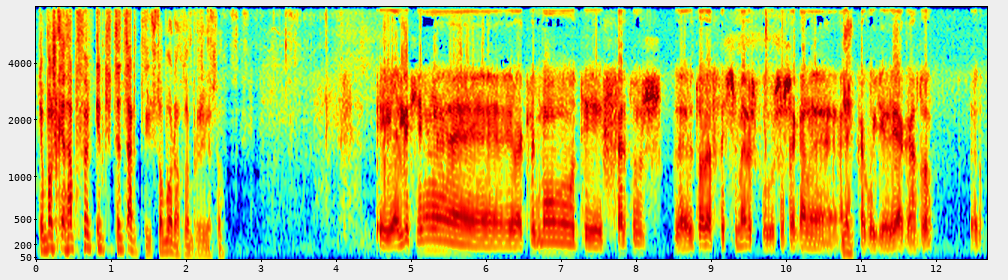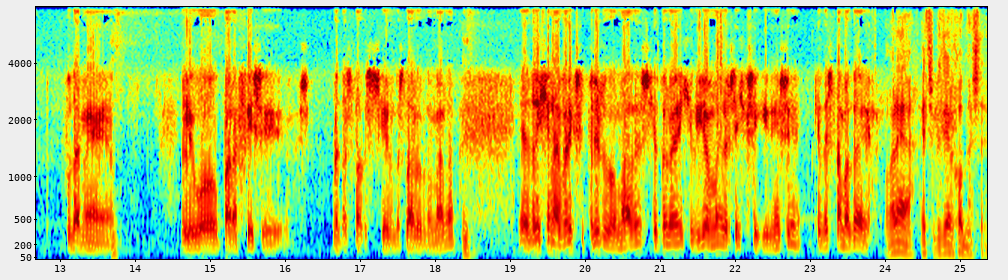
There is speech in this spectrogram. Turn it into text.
Και πώς και θα φέρω και την Τετάρτη στο Μόναχο θα προσγειωθώ. Η αλήθεια είναι, Ηρακλή μου, ότι φέτος, δηλαδή τώρα αυτές τις μέρες που σας έκανε Ναι. κακοκαιρία κάτω, ε, που ήταν ε, λίγο παραφύση με τα στάδια, σε σχέση με τα στάδια δεδομένα, εδώ είχε να βρέξει τρεις εβδομάδες και τώρα έχει δύο μέρες έχει ξεκινήσει και δεν σταματάει. Ωραία, έτσι επειδή ερχόμαστε.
